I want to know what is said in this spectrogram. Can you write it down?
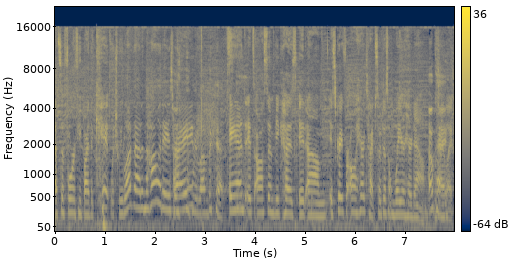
at Sephora if you buy the kit, which we love that in the holidays, right? we love the kit. And it's awesome because it um, it's great for all hair types, so it doesn't weigh your hair down. Okay. I, like.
